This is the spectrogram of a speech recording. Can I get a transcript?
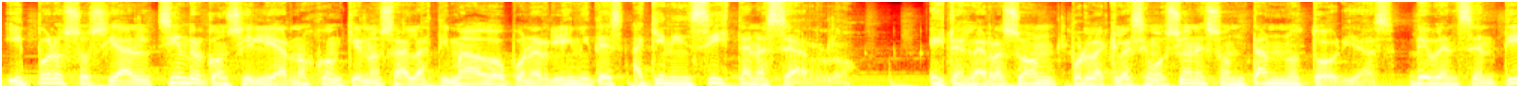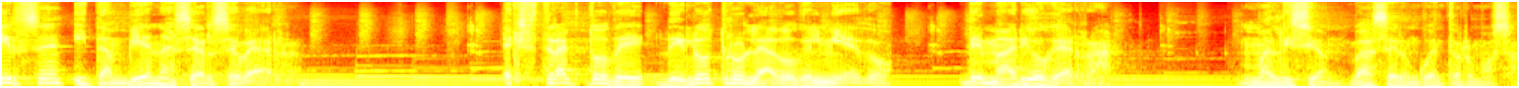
y prosocial sin reconciliarnos con quien nos ha lastimado o poner límites a quien insista en hacerlo. Esta es la razón por la que las emociones son tan notorias, deben sentirse y también hacerse ver. Extracto de Del otro lado del miedo, de Mario Guerra. Maldición, va a ser un cuento hermoso.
